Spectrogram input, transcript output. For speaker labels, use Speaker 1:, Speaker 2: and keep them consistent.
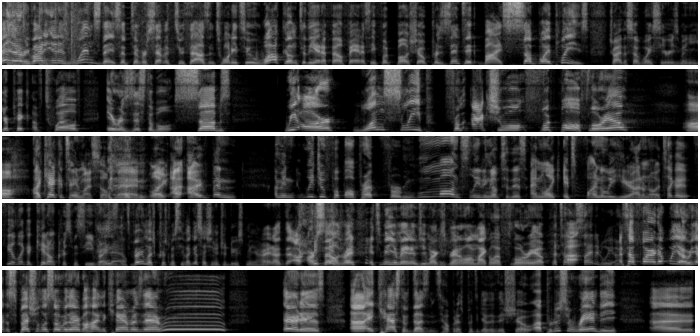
Speaker 1: Hey there, everybody. It is Wednesday, September 7th, 2022. Welcome to the NFL Fantasy Football Show presented by Subway. Please try the Subway Series menu. Your pick of 12 irresistible subs. We are one sleep from actual football, Florio.
Speaker 2: Oh, I can't contain myself, man. like I, I've been I mean, we do football prep for months leading up to this, and like it's finally here. I don't know. It's like a feel like a kid on Christmas Eve right
Speaker 1: It's-
Speaker 2: now.
Speaker 1: It's very much Christmas Eve. I guess I should introduce me, all right? Our- ourselves, right? It's me, your man, MG Marcas Grant, along Michael F. Florio.
Speaker 2: That's how
Speaker 1: Uh,
Speaker 2: excited we are.
Speaker 1: That's how fired up we are. We got the specialists over there behind the cameras there. Woo! There it is. Uh, a cast of dozens helping us put together this show. Uh, producer Randy, uh,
